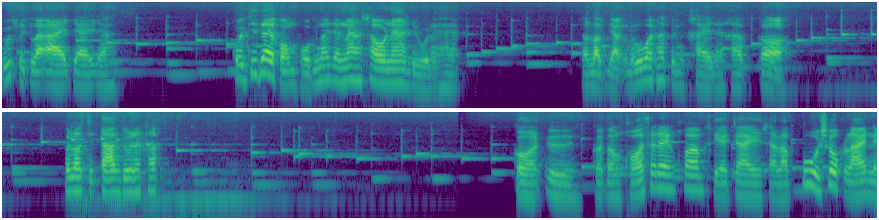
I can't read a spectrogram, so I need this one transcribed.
รู้สึกละอายใจจังคนที่ได้ของผมน่าจะน่าเศร้าน่าดูนะฮะสำหรับอยากรู้ว่าถ้าเป็นใครนะครับ ก็ ไปรอติดตามดูนะครับ ก่อนอื่นก็ต้องขอแสดงความเสียใจสำหรับผู้โชคร้ายใน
